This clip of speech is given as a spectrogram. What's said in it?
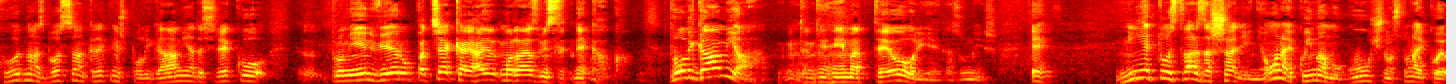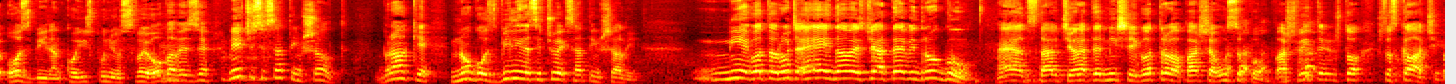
Kod nas, Bosan, kad rekneš poligamija, da si rekao, e, promijeni vjeru, pa čekaj, hajmo razmislit nekako. Poligamija. Nema teorije, razumiješ? E, nije to stvar za šaljenje. Onaj ko ima mogućnost, onaj ko je ozbiljan, ko je ispunio svoje obaveze, neće se sa tim šaliti. Brak je mnogo ozbiljniji da se čovjek sa tim šali. Nije gotov ruča, ej, dovešću ja tebi drugu. E, stavit će ona te miše gotrova, paša usupu. Paš vidite što, što skačeš.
